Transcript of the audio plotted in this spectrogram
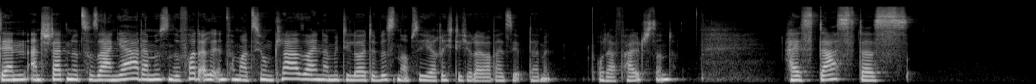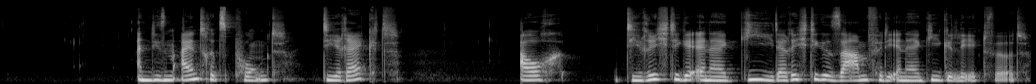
Denn anstatt nur zu sagen, ja, da müssen sofort alle Informationen klar sein, damit die Leute wissen, ob sie ja richtig oder, damit, oder falsch sind, heißt das, dass an diesem Eintrittspunkt direkt auch die richtige Energie, der richtige Samen für die Energie gelegt wird.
